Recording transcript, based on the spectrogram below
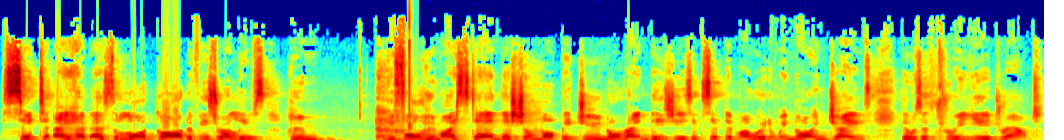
said to Ahab, As the Lord God of Israel lives, whom before whom I stand, there shall not be dew nor rain these years except at my word. And we know in James there was a three year drought.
